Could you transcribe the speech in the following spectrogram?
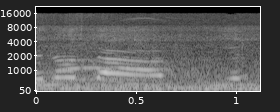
pelota bien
